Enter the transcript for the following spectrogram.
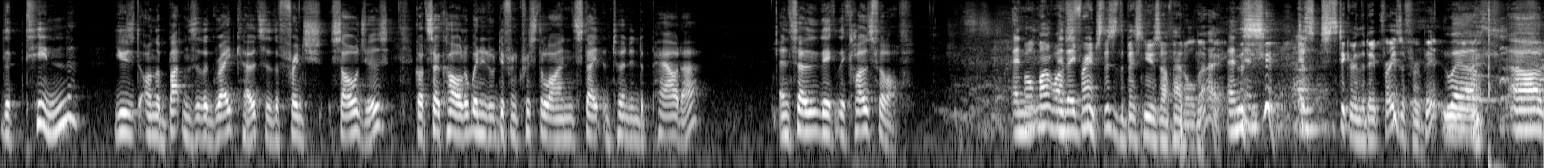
the tin used on the buttons of the greatcoats of the French soldiers got so cold it went into a different crystalline state and turned into powder, and so their, their clothes fell off. And, Well, my and wife's French. This is the best news I've had all day. And- and- just stick her in the deep freezer for a bit. and, Well, uh, um,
